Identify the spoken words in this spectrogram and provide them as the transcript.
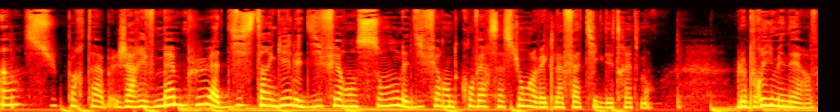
insupportable. J'arrive même plus à distinguer les différents sons, les différentes conversations avec la fatigue des traitements. Le bruit m'énerve.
